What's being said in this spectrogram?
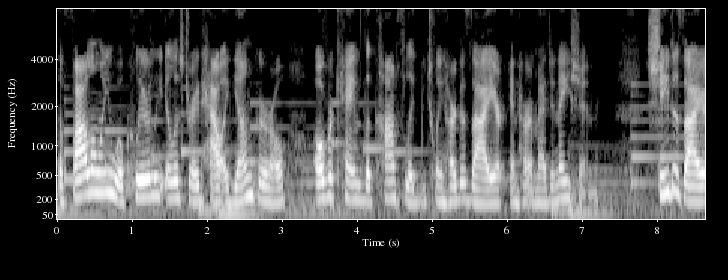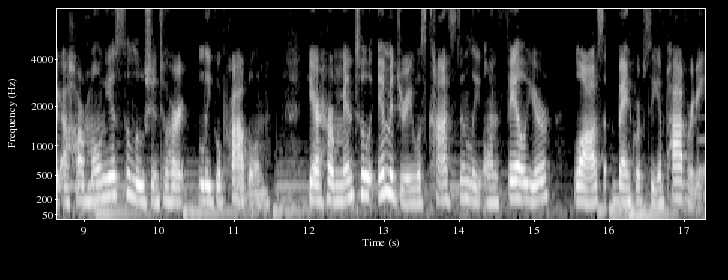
The following will clearly illustrate how a young girl overcame the conflict between her desire and her imagination. She desired a harmonious solution to her legal problem, yet her mental imagery was constantly on failure, loss, bankruptcy, and poverty.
